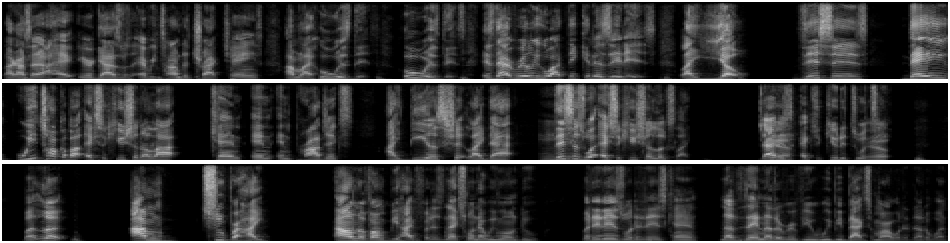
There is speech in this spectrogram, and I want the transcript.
Like I said, I had eargasms every time the track changed. I'm like, who is this? Who is this? Is that really who I think it is? It is. Like, yo, this is they. We talk about execution a lot, Ken, and in projects, ideas, shit like that. This is what execution looks like. That is Mm-hmm. Yeah. executed to a T. Yep. But look, I'm super hyped. I don't know if I'm gonna be hyped for this next one that we gonna do, but it is what it is, Ken. Another day, another review. We'll be back tomorrow with another one.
